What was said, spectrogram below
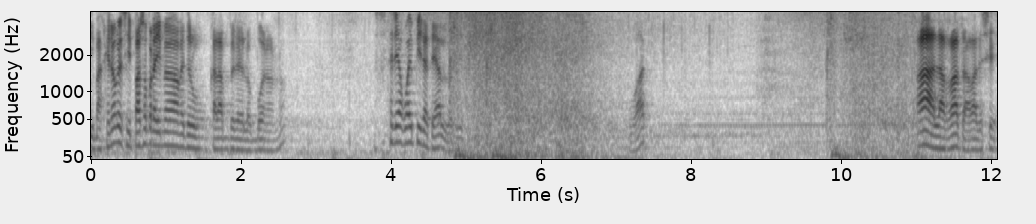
Imagino que si paso por ahí me va a meter un calambre de los buenos, ¿no? Esto estaría guay piratearlo, tío. What? Ah, la rata, vale, sí.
